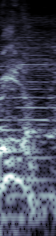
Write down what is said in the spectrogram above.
freedom.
